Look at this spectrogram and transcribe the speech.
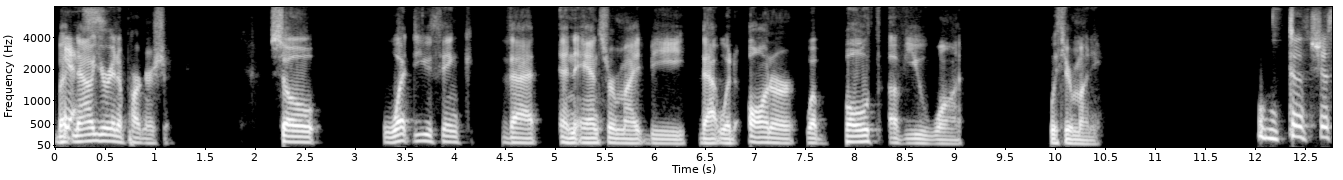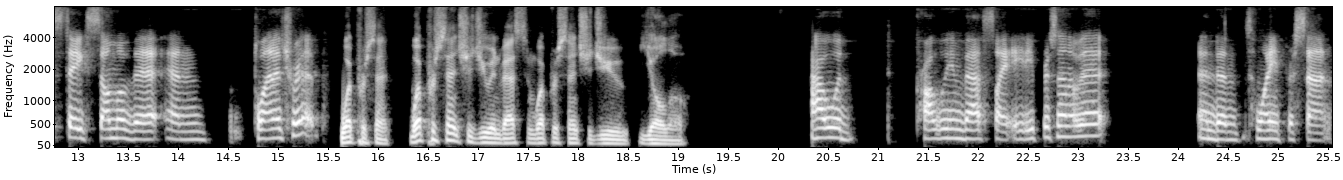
But yes. now you're in a partnership. So what do you think that an answer might be that would honor what both of you want with your money? To just take some of it and plan a trip. What percent? What percent should you invest and what percent should you YOLO? I would probably invest like 80% of it and then 20%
